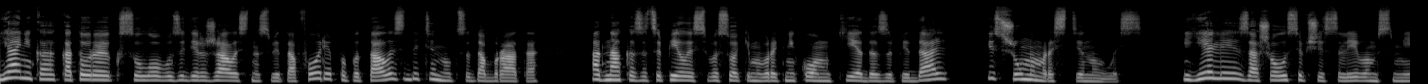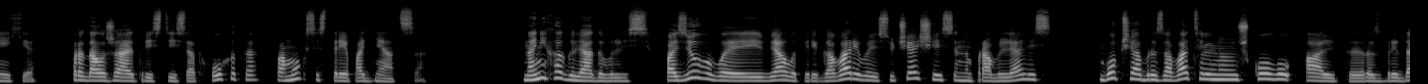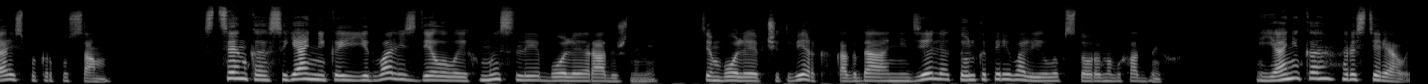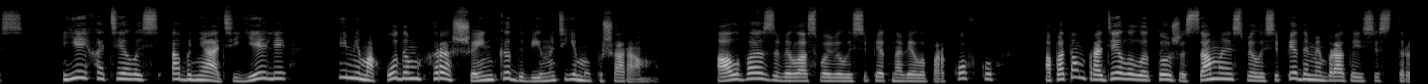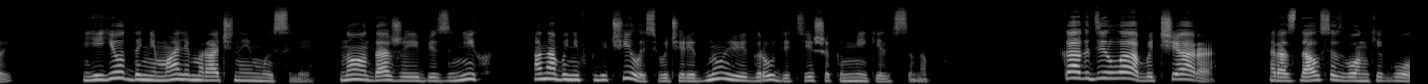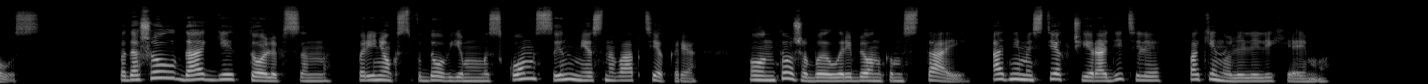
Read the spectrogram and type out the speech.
Яника, которая, к слову, задержалась на светофоре, попыталась дотянуться до брата, однако зацепилась высоким воротником кеда за педаль и с шумом растянулась. Еле зашелся в счастливом смехе, продолжая трястись от хохота, помог сестре подняться. На них оглядывались, позевывая и вяло переговариваясь, учащиеся направлялись в общеобразовательную школу Альты, разбредаясь по корпусам. Сценка с Янникой едва ли сделала их мысли более радужными. Тем более в четверг, когда неделя только перевалила в сторону выходных. Яника растерялась. Ей хотелось обнять Ели и мимоходом хорошенько двинуть ему по шарам. Алва завела свой велосипед на велопарковку, а потом проделала то же самое с велосипедами брата и сестры. Ее донимали мрачные мысли но даже и без них она бы не включилась в очередную игру детишек Микельсонов. «Как дела, бычара?» — раздался звонкий голос. Подошел Дагги Толевсон, паренек с вдовьем мыском, сын местного аптекаря. Он тоже был ребенком стаи, одним из тех, чьи родители покинули Лилихейм.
